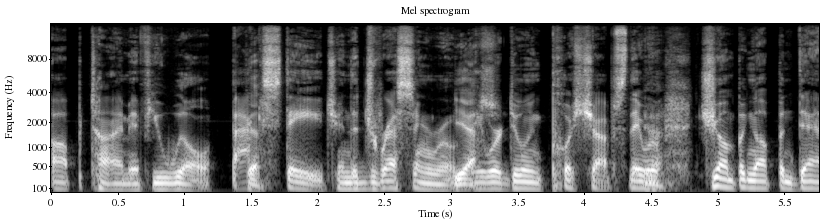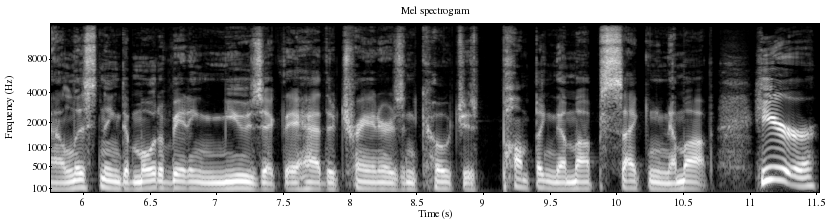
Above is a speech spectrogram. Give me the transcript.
up time, if you will, backstage in the dressing room. Yes. They were doing push ups, they were jumping up and down, listening to motivating music. They had their trainers and coaches pumping them up, psyching them up. Here,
